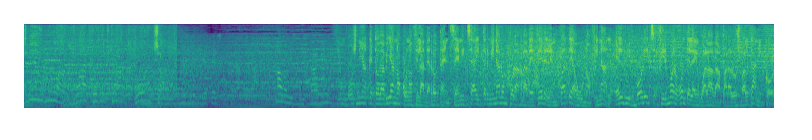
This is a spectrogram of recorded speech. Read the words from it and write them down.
3-0. Dva pogotka Bolića. prijateljskog. Bosnia que todavía no conoce la derrota en Zenica y terminaron por agradecer el empate a uno final. Elvir Bolic firmó el gol de la igualada para los balcánicos.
